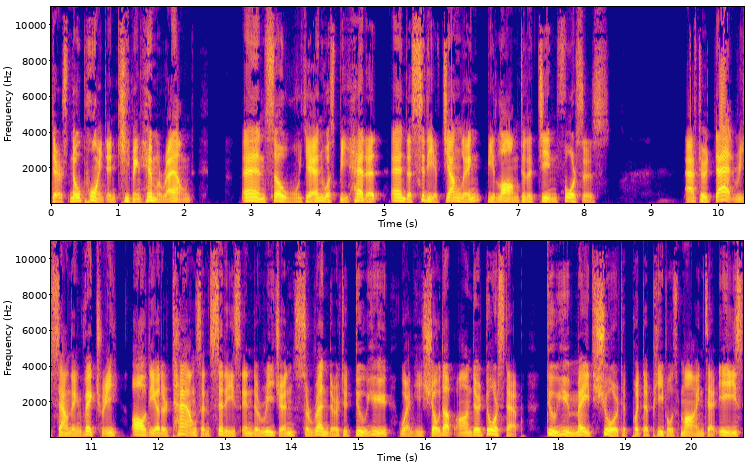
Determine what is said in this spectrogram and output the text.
There's no point in keeping him around. And so Wu Yan was beheaded, and the city of Jiangling belonged to the Jin forces. After that resounding victory, all the other towns and cities in the region surrendered to Du Yu when he showed up on their doorstep. Du Yu made sure to put the people's minds at ease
